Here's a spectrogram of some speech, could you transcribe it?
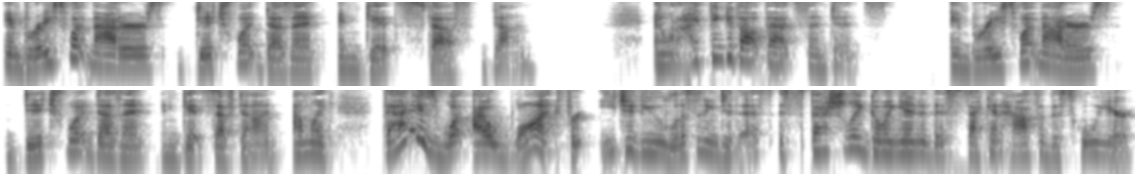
embrace what matters, ditch what doesn't, and get stuff done. And when I think about that sentence, embrace what matters, ditch what doesn't and get stuff done. I'm like, that is what I want for each of you listening to this, especially going into this second half of the school year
